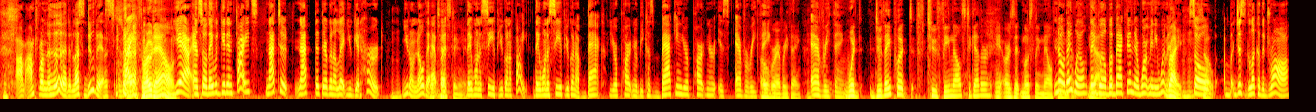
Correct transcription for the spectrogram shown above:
I'm, I'm from the hood, and let's do this, right? Throw down. Yeah, and so they would get in fights, not to not that they're going to let you get hurt. Mm-hmm. You don't know that, They're but testing you. they want to see if you're going to fight. They want to see if you're going to back your partner because backing your partner is everything. over everything. Mm-hmm. everything. Would do they put two females together, eh, or is it mostly male? Females? No, they will. They Yeah. will. But back then there weren't many women. Right. Mhm. So, mm-hmm. So- but just luck of the draw.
